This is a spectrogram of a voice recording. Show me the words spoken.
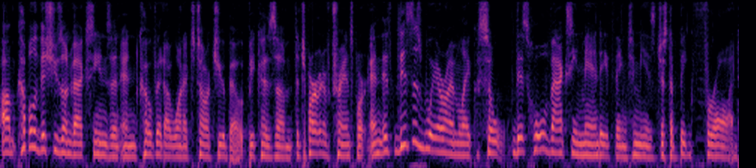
A um, couple of issues on vaccines and, and COVID I wanted to talk to you about because, um, the Department of Transport, and this, this is where I'm like, so this whole vaccine mandate thing to me is just a big fraud,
